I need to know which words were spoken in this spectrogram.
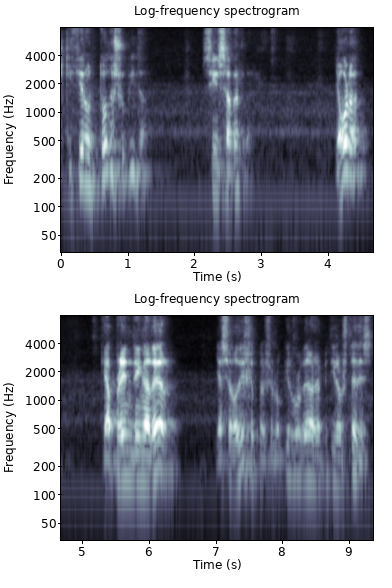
Y que hicieron toda su vida sin saber leer. Y ahora que aprenden a leer ya se lo dije, pero se lo quiero volver a repetir a ustedes.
